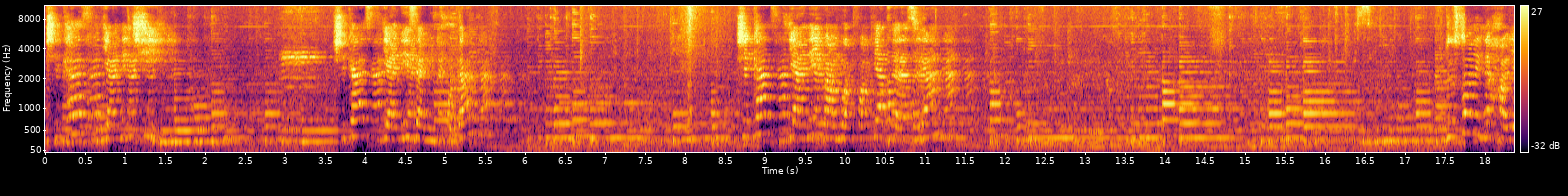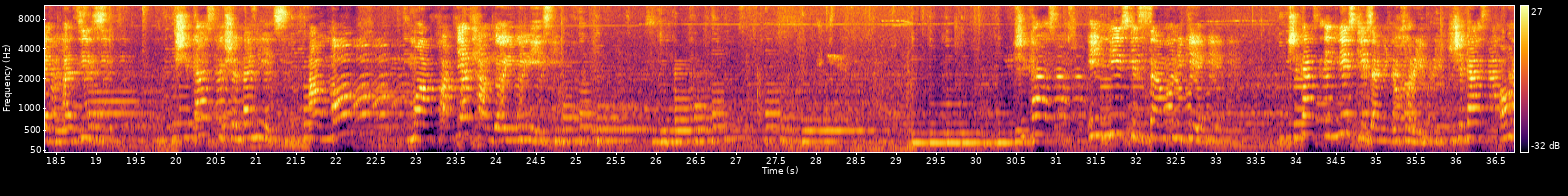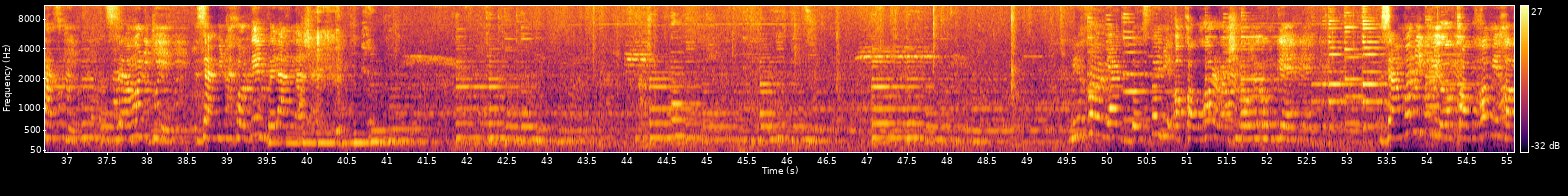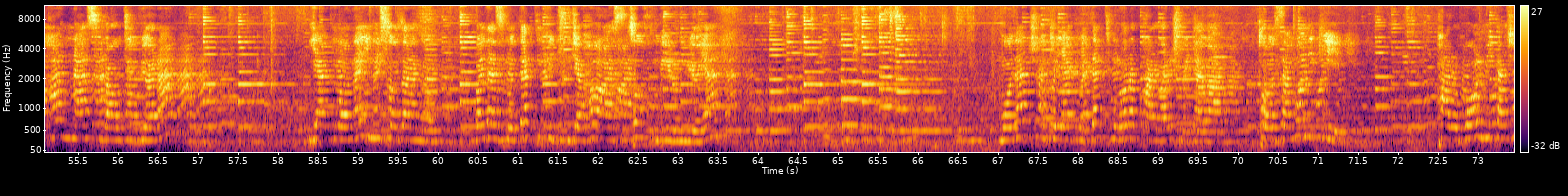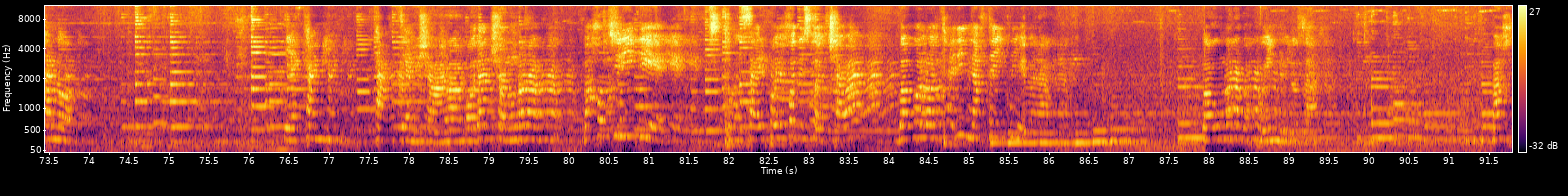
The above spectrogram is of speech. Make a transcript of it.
شکست یعنی چی؟ شکست این نیست که زمین بخوریم شکست آن است که زمانی که زمین خوردیم بلند نشویم می‌خوام یک داستانی عقابها رو شما بگم که زمانی که عقابها می‌خواهند نسل به وجود بیارن یک لانه ای می‌سازند بعد از مدتی که جوجه ها از تخم را پرورش می‌دوند تا زمانی که پر و بال می‌کشن و یک کمی تغذیه می‌شوند و مادرشان اونا را به خاطر اینکه سر پای خود استاد شود به بالاترین نقطه کو می‌برند و اونا را به پایین میدازند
